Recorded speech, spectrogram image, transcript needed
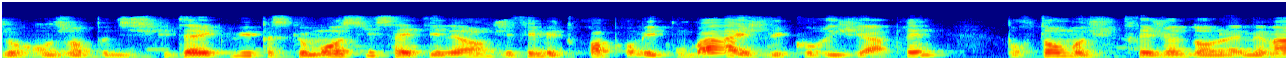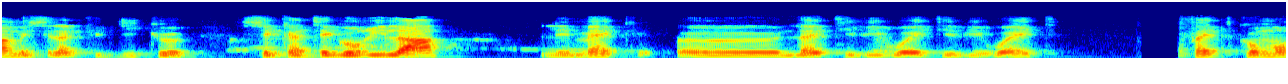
j'en peux discuter avec lui, parce que moi aussi, ça a été une erreur. J'ai fait mes trois premiers combats et je l'ai corrigé après. Pourtant, moi, je suis très jeune dans le MMA, mais c'est là que tu te dis que ces catégories-là, les mecs, euh, light heavyweight, heavyweight, fait, comme,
